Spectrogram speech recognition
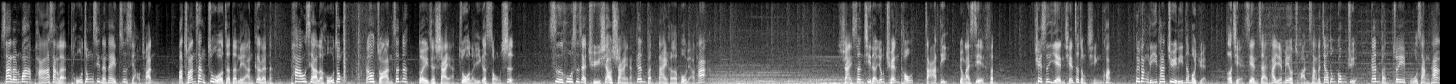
杀人蛙爬上了湖中心的那只小船，把船上坐着的两个人呢抛下了湖中，然后转身呢对着晒啊做了一个手势，似乎是在取笑晒呢根本奈何不了他。帅生气的用拳头砸地，用来泄愤。确实，眼前这种情况，对方离他距离那么远，而且现在他也没有船上的交通工具，根本追不上他。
